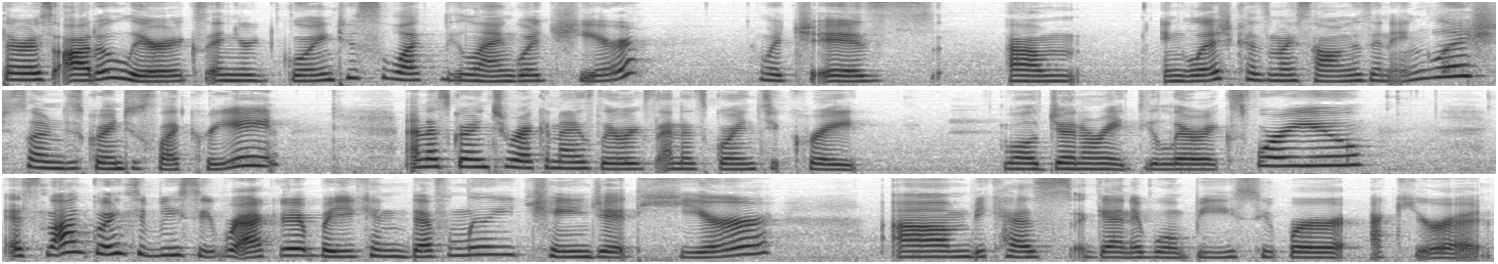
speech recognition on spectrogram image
there is auto lyrics and you're going to select the language here which is um, English because my song is in English. So I'm just going to select create and it's going to recognize lyrics and it's going to create, well, generate the lyrics for you. It's not going to be super accurate, but you can definitely change it here um, because again, it won't be super accurate.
